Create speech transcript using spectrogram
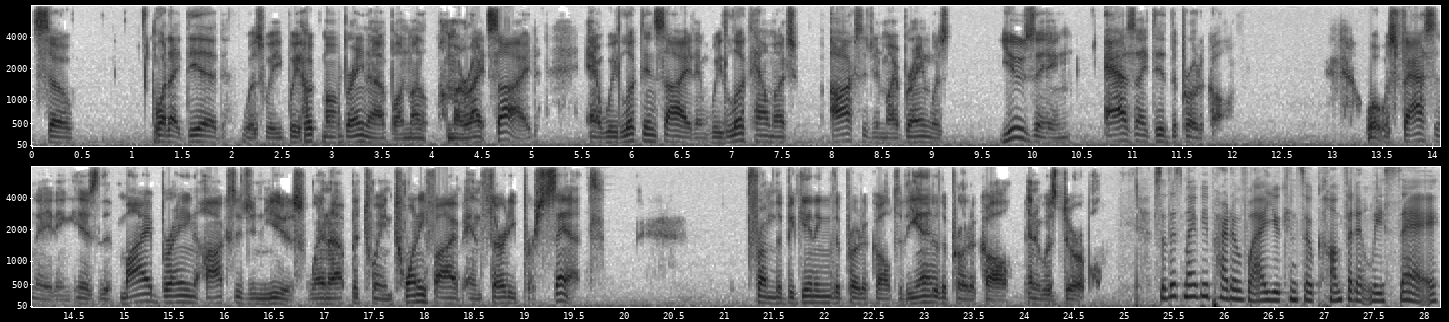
So what I did was we, we hooked my brain up on my on my right side, and we looked inside and we looked how much oxygen my brain was using as I did the protocol. What was fascinating is that my brain oxygen use went up between 25 and 30 percent from the beginning of the protocol to the end of the protocol, and it was durable. So, this might be part of why you can so confidently say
